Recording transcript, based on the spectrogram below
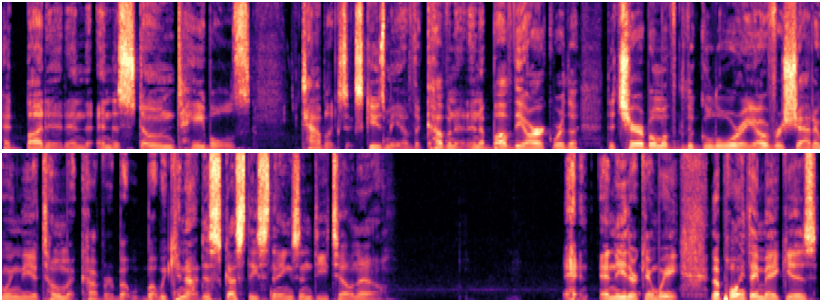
had budded, and and the stone tables, tablets, excuse me, of the covenant. And above the ark were the, the cherubim of the glory overshadowing the atonement cover. But, but we cannot discuss these things in detail now. And, and neither can we. The point they make is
